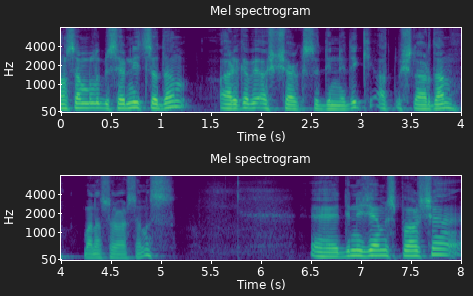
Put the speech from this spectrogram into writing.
Ansamblı bir Sernitsa'dan harika bir aşk şarkısı dinledik. 60'lardan bana sorarsanız. Ee, dinleyeceğimiz parça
